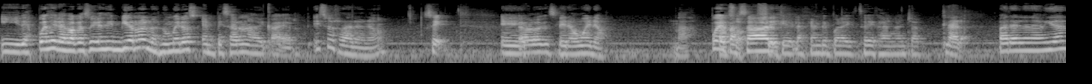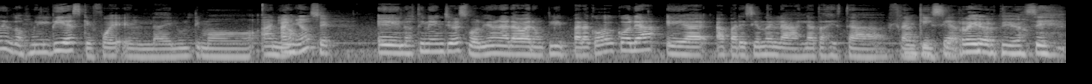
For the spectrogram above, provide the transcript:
y después de las vacaciones de invierno los números empezaron a decaer. Eso es raro, ¿no? Sí, Eh, La verdad que sí. Pero bueno, nada. puede pasó, pasar sí. que la gente por ahí se deja de enganchar. Claro. Para la Navidad del 2010, que fue el- la del último año, ¿Año? Sí. Eh, los Teenagers volvieron a grabar un clip para Coca-Cola eh, apareciendo en las latas de esta franquicia. Re divertido. Sí,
